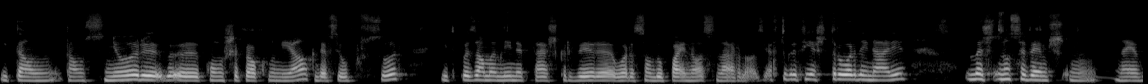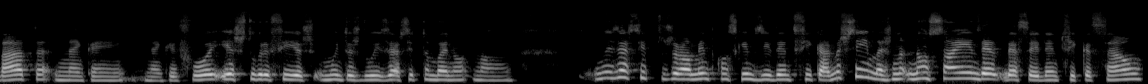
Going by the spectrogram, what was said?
e está um, está um senhor uh, com um chapéu colonial, que deve ser o professor, e depois há uma menina que está a escrever a oração do Pai Nosso na ardósia. A fotografia é extraordinária, mas não sabemos nem a data, nem quem, nem quem foi. E as fotografias, muitas do Exército também não, não no Exército geralmente conseguimos identificar, mas sim, mas não, saem de, dessa identificação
